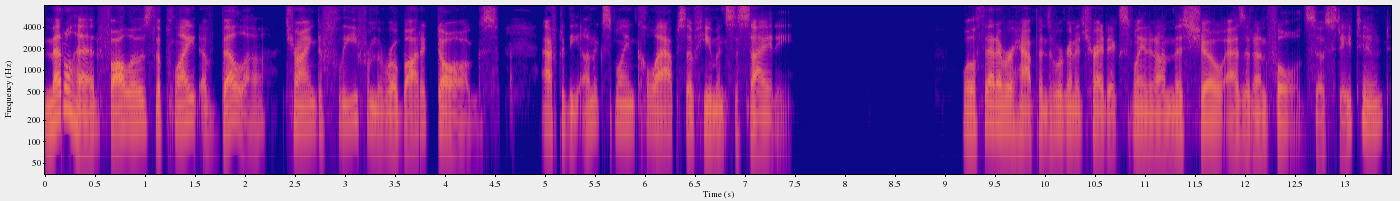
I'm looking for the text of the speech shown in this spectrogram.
Metalhead follows the plight of Bella trying to flee from the robotic dogs after the unexplained collapse of human society. Well, if that ever happens, we're going to try to explain it on this show as it unfolds, so stay tuned.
